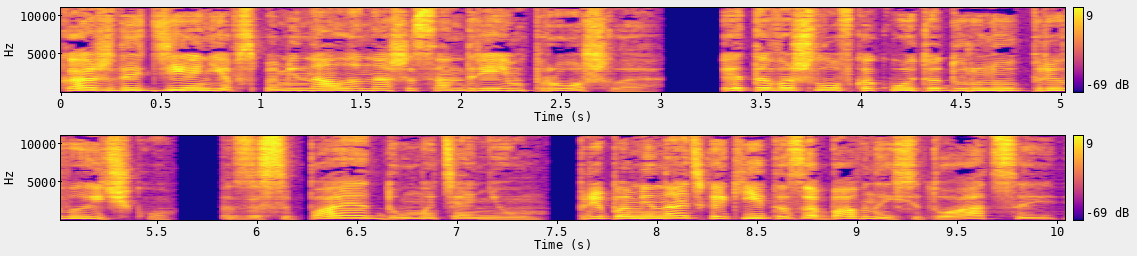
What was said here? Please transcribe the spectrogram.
Каждый день я вспоминала наше с Андреем прошлое. Это вошло в какую-то дурную привычку, засыпая, думать о нем, припоминать какие-то забавные ситуации,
